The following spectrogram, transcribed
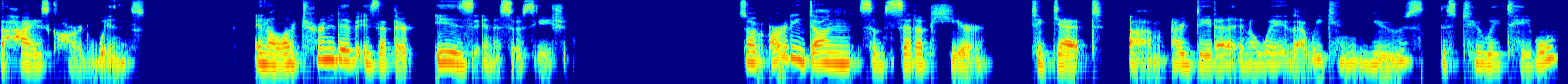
the highest card wins. An alternative is that there is an association. So I've already done some setup here to get um, our data in a way that we can use this two-way table.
